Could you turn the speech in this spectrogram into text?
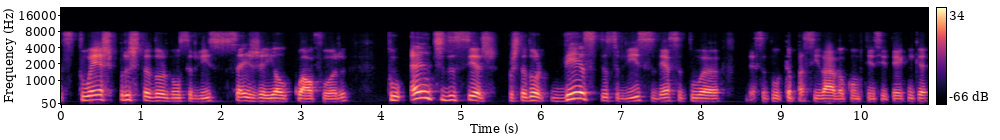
se tu és prestador de um serviço, seja ele qual for, tu antes de seres prestador desse teu serviço, dessa tua, dessa tua capacidade ou competência técnica,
